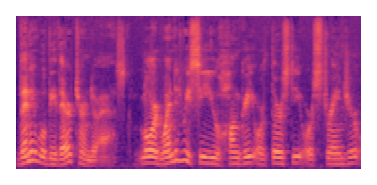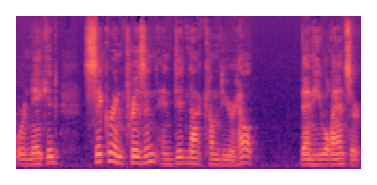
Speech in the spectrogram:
Then it will be their turn to ask, Lord, when did we see you hungry or thirsty or stranger or naked, sick or in prison, and did not come to your help? Then he will answer,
